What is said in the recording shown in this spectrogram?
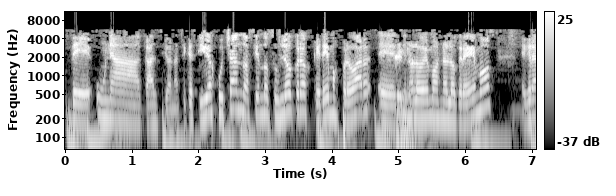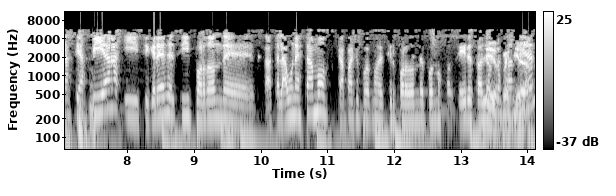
de una canción. Así que siguió escuchando, haciendo sus locros, queremos probar, eh, si no lo vemos no lo creemos. Eh, gracias Pía y si querés decir por dónde, hasta la una estamos, capaz que podemos decir por dónde podemos conseguir esos locros también.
